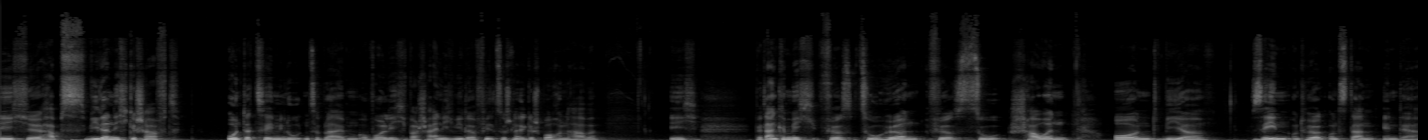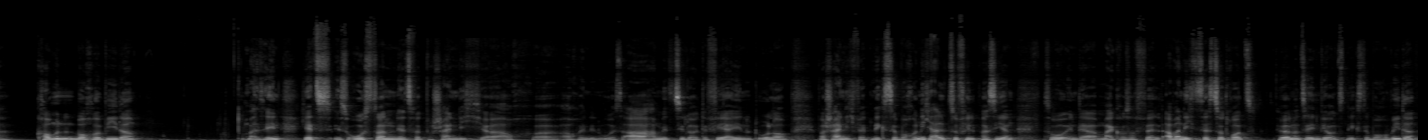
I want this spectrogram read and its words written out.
Ich äh, habe es wieder nicht geschafft, unter 10 Minuten zu bleiben, obwohl ich wahrscheinlich wieder viel zu schnell gesprochen habe. Ich bedanke mich fürs Zuhören, fürs Zuschauen und wir sehen und hören uns dann in der kommenden Woche wieder. Mal sehen, jetzt ist Ostern, jetzt wird wahrscheinlich äh, auch, äh, auch in den USA haben jetzt die Leute Ferien und Urlaub. Wahrscheinlich wird nächste Woche nicht allzu viel passieren, so in der Microsoft-Welt. Aber nichtsdestotrotz hören und sehen wir uns nächste Woche wieder.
